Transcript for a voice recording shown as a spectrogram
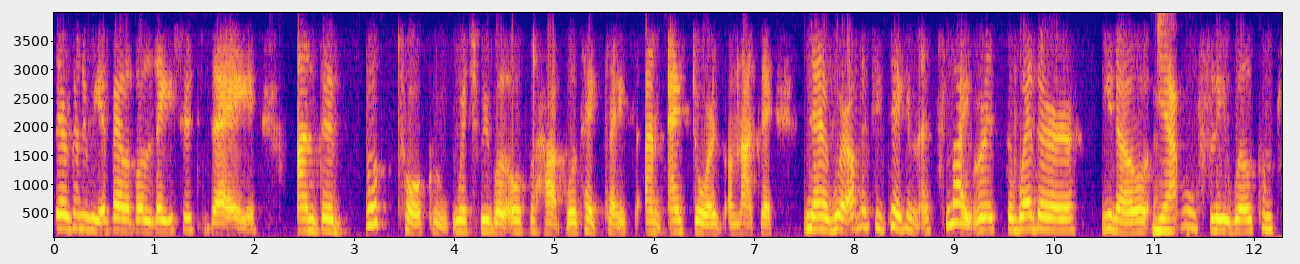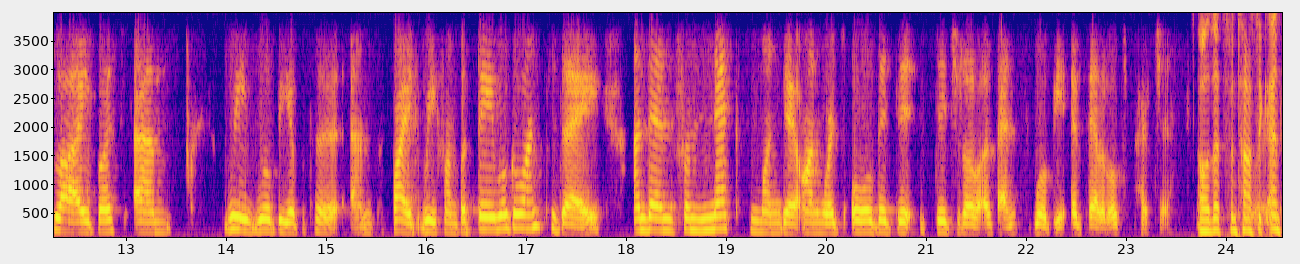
they're going to be available later today. And the book talk, which we will also have, will take place um, outdoors on that day. Now, we're obviously taking a slight risk. The weather, you know, yep. hopefully will comply, but um, we will be able to um, provide refund. But they will go on today. And then from next Monday onwards, all the di- digital events will be available to purchase. Oh, that's fantastic. And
